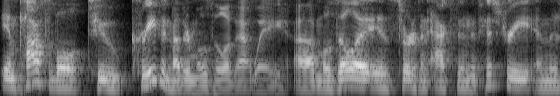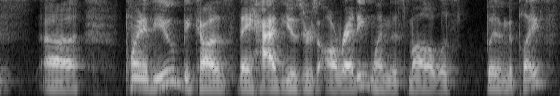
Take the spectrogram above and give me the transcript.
impossible to create another Mozilla that way. Uh, Mozilla is sort of an accident of history in this uh, point of view because they had users already when this model was put into place.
